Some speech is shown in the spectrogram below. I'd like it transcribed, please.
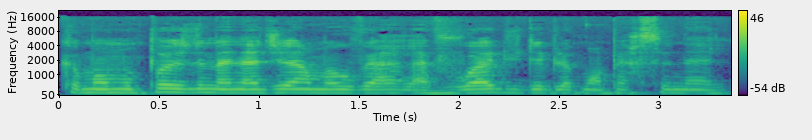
comment mon poste de manager m'a ouvert la voie du développement personnel,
